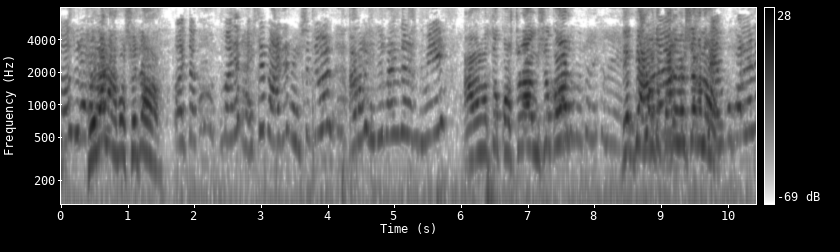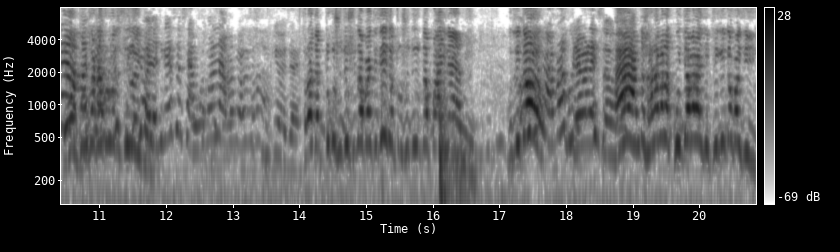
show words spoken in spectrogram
তো চুল সেটা না আবার সেটা। ওই তো মানে ভাইসে পাড়ে ভাইসে চুল। আমাকে সেটা দেন তুমি? আমার মতো কষ্টটা ইসে কর। দেখবি আমি তো পারে বেশ কেন? শ্যাম্পু করলে না আমার ঠাকুর মতো চুল যায়, ঠিক আছে? শ্যাম্পু করলে আমাকে অনেক সিল্কি হয়ে যায়। তোরা যেটুকু সুযোগ সুবিধা পাইতেছিস যেটুকু সুযোগ সুবিধা পাই নাই আমি। বুঝলি তো? আবার ঘুরে বেড়াইছো। হ্যাঁ আমি তো সারা বেলা খুঁজতে বেড়াইছি ঠিকই তো কইছিস।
